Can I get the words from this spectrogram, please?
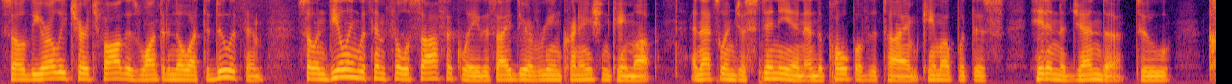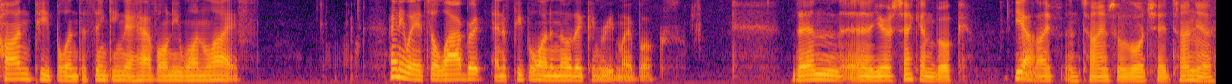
So the early church fathers wanted to know what to do with him. So in dealing with him philosophically, this idea of reincarnation came up, and that's when Justinian and the Pope of the time came up with this hidden agenda to con people into thinking they have only one life. Anyway, it's elaborate, and if people want to know, they can read my books. Then uh, your second book, Yeah. Life and Times of Lord Chaitanya,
